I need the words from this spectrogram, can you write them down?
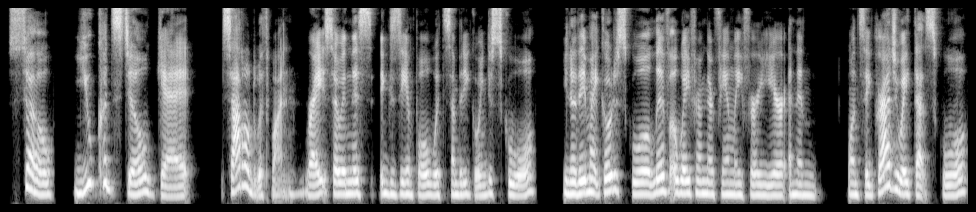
So you could still get saddled with one, right? So in this example with somebody going to school, you know, they might go to school, live away from their family for a year, and then once they graduate that school,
